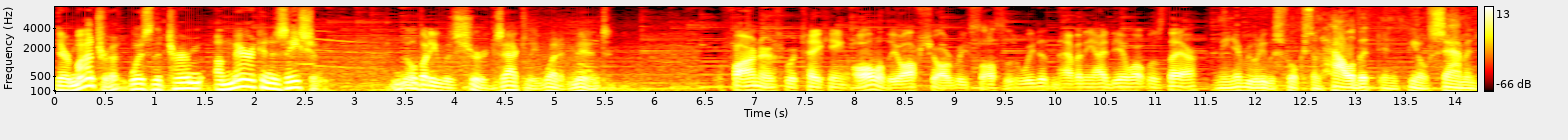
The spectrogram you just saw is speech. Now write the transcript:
Their mantra was the term Americanization. Nobody was sure exactly what it meant. Foreigners were taking all of the offshore resources. We didn't have any idea what was there. I mean, everybody was focused on halibut and, you know, salmon,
